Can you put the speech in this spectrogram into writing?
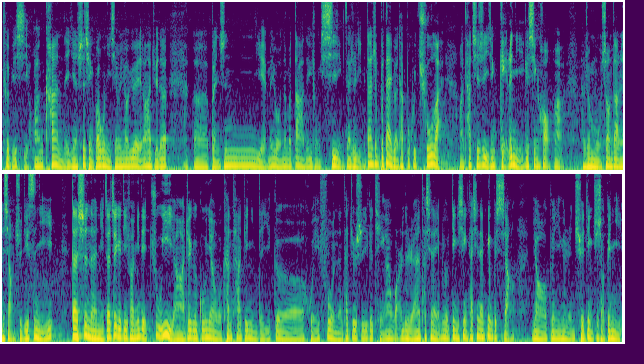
特别喜欢看的一件事情。包括你前面邀约，也让他觉得，呃，本身也没有那么大的一种吸引在这里面。但是不代表他不会出来啊。他其实已经给了你一个信号啊。他说母上大人想去迪士尼。但是呢，你在这个地方你得注意啊！这个姑娘，我看她给你的一个回复呢，她就是一个挺爱玩的人。她现在也没有定性，她现在并不想要跟一个人确定，至少跟你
